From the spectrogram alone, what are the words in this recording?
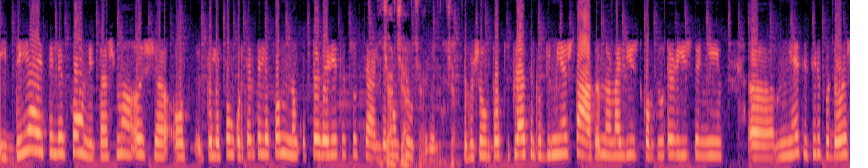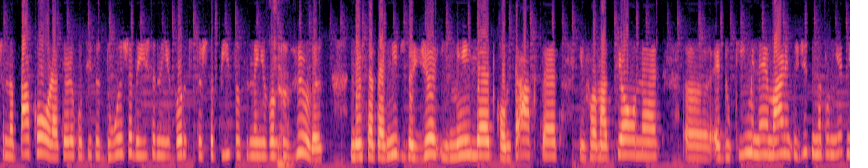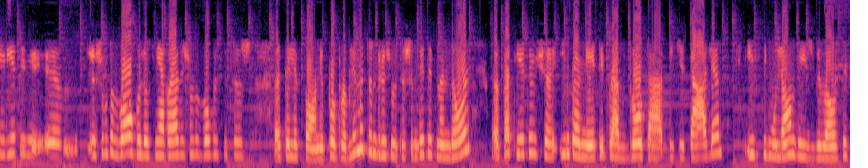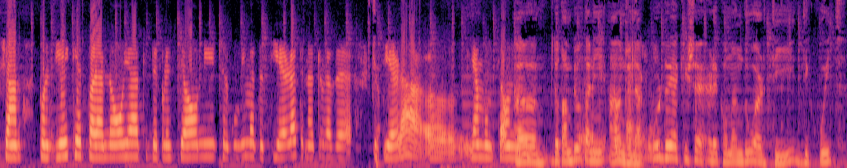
Ideja e telefonit tashmë është ose telefon kur them telefon nënkuptoj dhe rrjetet sociale dhe kompjuterin. Sepse shumë po të flasim për 2007, normalisht kompjuteri ishte një mjet i cili përdoreshe në pak orë atëherë kur ty të duheshe dhe ishte në një vend të shtëpisë ose në një vend të zyrës, ndërsa tani çdo gjë, emailet, kontaktet, informacionet, edukimin ne e marrin të gjithë nëpërmjet një rrjeti shumë të vogël ose një aparati shumë të vogël siç është telefoni. Por probleme të ndryshme të shëndetit mendor patjetër që interneti, pra bota digjitale, i stimulon dhe i zhvillon siç janë përndjekjet, paranojat, depresioni, çrregullime të tjera të natyrave të tjera, uh, ia mundëson. Uh, do ta mbyll tani Anxhela, kur do ia kishe rekomanduar ti dikujt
